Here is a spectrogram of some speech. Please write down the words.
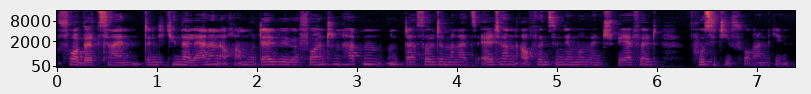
Vorbild sein. Denn die Kinder lernen auch am Modell, wie wir vorhin schon hatten. Und da sollte man als Eltern, auch wenn es in dem Moment schwerfällt, positiv vorangehen.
